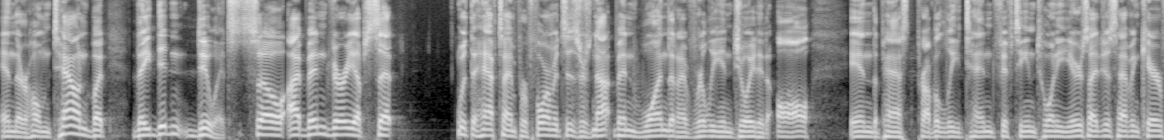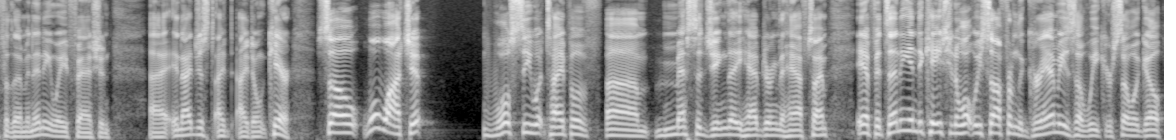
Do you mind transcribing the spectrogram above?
in their hometown, but they didn't do it. So I've been very upset with the halftime performances. There's not been one that I've really enjoyed at all in the past probably 10, 15, 20 years. I just haven't cared for them in any way, fashion. Uh, and I just, I, I don't care. So we'll watch it. We'll see what type of um, messaging they have during the halftime. If it's any indication of what we saw from the Grammys a week or so ago,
